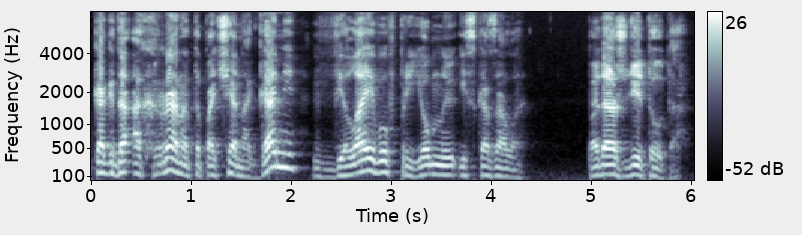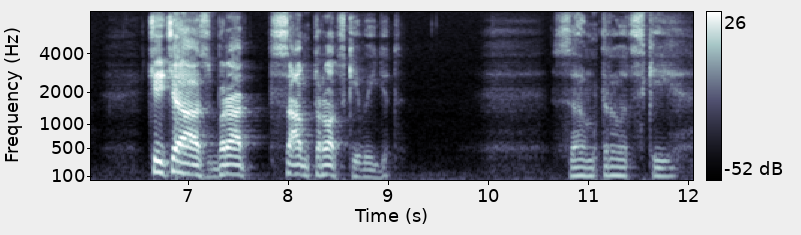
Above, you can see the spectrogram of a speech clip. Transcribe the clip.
когда охрана топача ногами ввела его в приемную и сказала «Подожди тута, сейчас, брат, сам Троцкий выйдет». «Сам Троцкий», —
